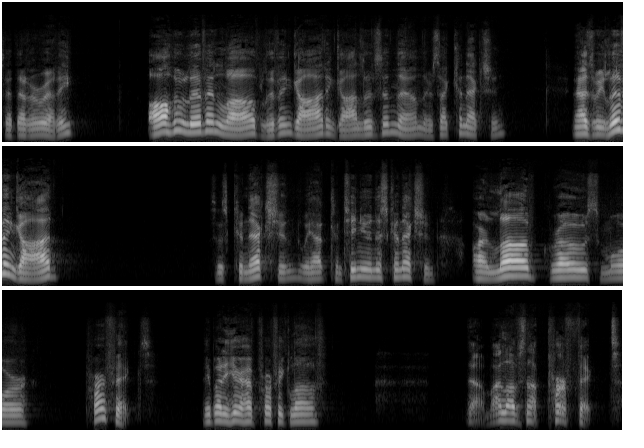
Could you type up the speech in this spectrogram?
Said that already. All who live in love live in God, and God lives in them. There's that connection. And as we live in God, this connection, we have continue in this connection, our love grows more perfect. Anybody here have perfect love? No, my love's not perfect.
